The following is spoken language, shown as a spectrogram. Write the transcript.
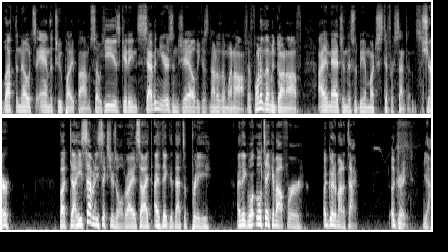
left the notes and the two pipe bombs. So he is getting seven years in jail because none of them went off. If one of them had gone off, I imagine this would be a much stiffer sentence. Sure. But uh, he's 76 years old, right? So I, I think that that's a pretty. I think we'll, we'll take him out for a good amount of time. Agreed. Yeah.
